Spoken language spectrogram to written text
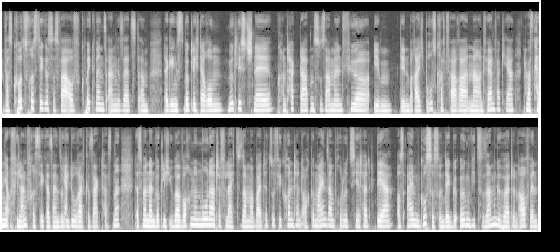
was kurzfristiges, das war auf Quickwins angesetzt. Ähm, da ging es wirklich darum, möglichst schnell Kontaktdaten zu sammeln für eben den Bereich Berufskraftfahrer, Nah- und Fernverkehr. Aber es kann ja auch viel langfristiger sein, so ja. wie du gerade gesagt hast, ne? dass man dann wirklich über Wochen und Monate vielleicht zusammenarbeitet, so viel Content auch gemeinsam produziert hat, der aus einem Guss ist und der irgendwie zusammengehört. Und auch wenn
